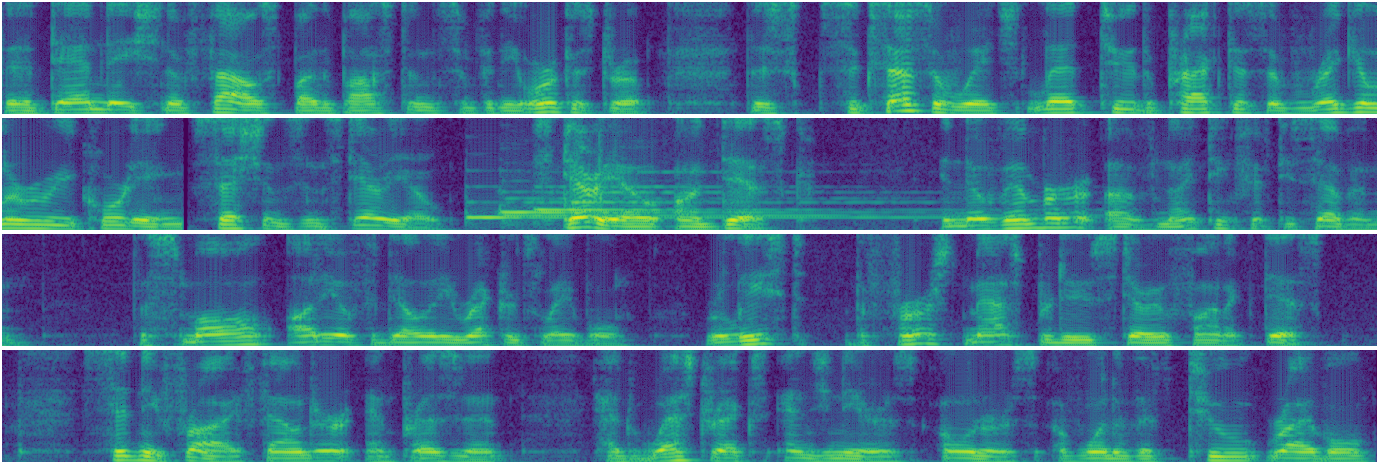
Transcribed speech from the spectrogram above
The Damnation of Faust, by the Boston Symphony Orchestra, the success of which led to the practice of regular recording sessions in stereo. Stereo on disc. In November of 1957, the small Audio Fidelity Records label released the first mass produced stereophonic disc. Sidney Frey, founder and president, had Westrex engineers, owners of one of the two rival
